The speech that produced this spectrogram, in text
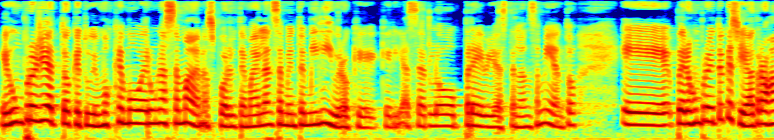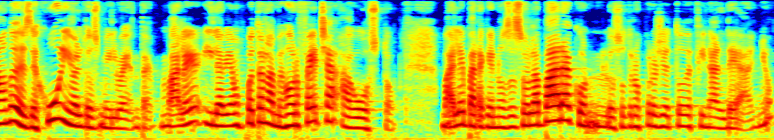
Es un proyecto que tuvimos que mover unas semanas por el tema del lanzamiento de mi libro, que quería hacerlo previo a este lanzamiento, eh, pero es un proyecto que se lleva trabajando desde junio del 2020, ¿vale? Y le habíamos puesto en la mejor fecha, agosto, ¿vale? Para que no se solapara con los otros proyectos de final de año.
